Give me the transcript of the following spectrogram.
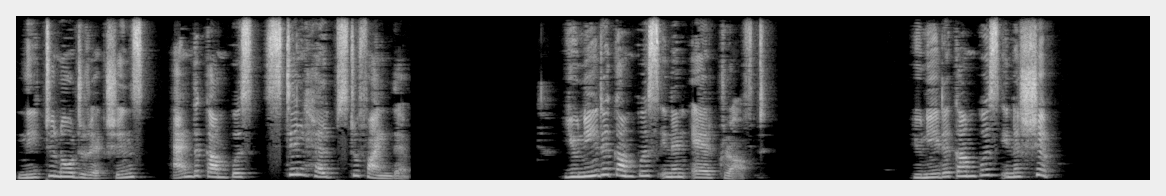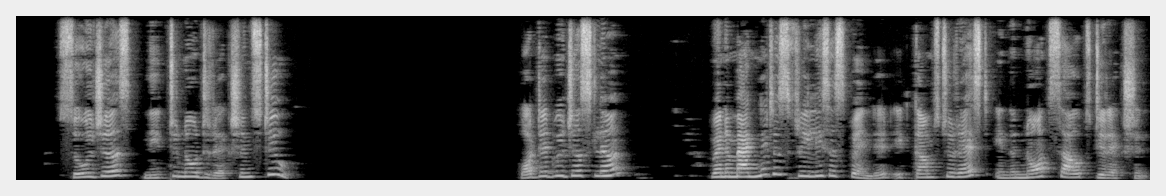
need to know directions and the compass still helps to find them. You need a compass in an aircraft. You need a compass in a ship Soldiers need to know directions too. What did we just learn? When a magnet is freely suspended, it comes to rest in the north-south direction.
